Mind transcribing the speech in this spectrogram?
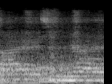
outside tonight.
